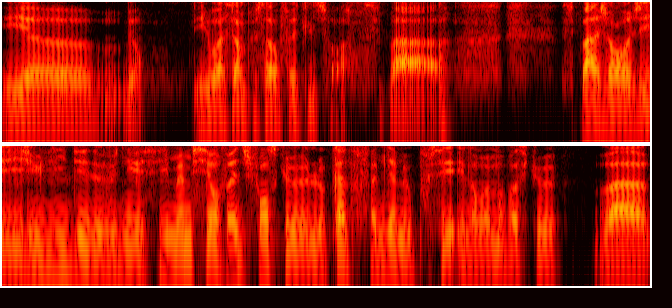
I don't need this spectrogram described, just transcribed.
et euh, c'est un peu ça en fait l'histoire. C'est pas, c'est pas genre j'ai eu l'idée de venir ici, même si en fait je pense que le cadre familial me poussait énormément parce que bah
